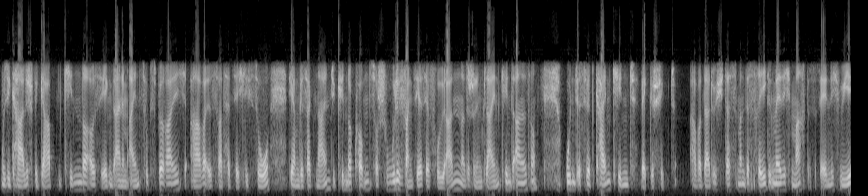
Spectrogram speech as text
musikalisch begabten Kinder aus irgendeinem Einzugsbereich, aber es war tatsächlich so, die haben gesagt, nein, die Kinder kommen zur Schule, fangen sehr, sehr früh an, also schon im Kleinkindalter, und es wird kein Kind weggeschickt. Aber dadurch, dass man das regelmäßig macht, das ist ähnlich wie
